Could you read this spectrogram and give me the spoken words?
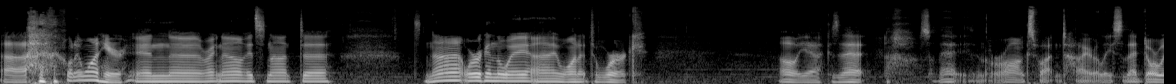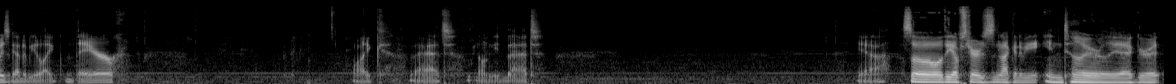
Uh, what I want here, and uh, right now it's not uh, it's not working the way I want it to work. Oh yeah, because that oh, so that is in the wrong spot entirely. So that doorway's got to be like there, like that. We don't need that. Yeah, so the upstairs is not going to be entirely accurate.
